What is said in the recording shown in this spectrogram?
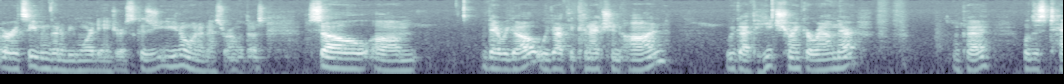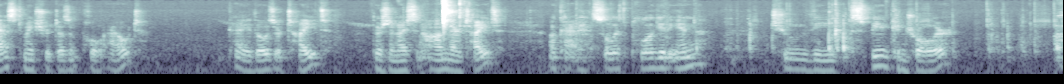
or it's even going to be more dangerous because you don't want to mess around with those. So um, there we go. We got the connection on. We got the heat shrink around there. Okay, we'll just test, make sure it doesn't pull out. Okay, those are tight. Those are nice and on there tight. Okay, so let's plug it in to the speed controller. Uh,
